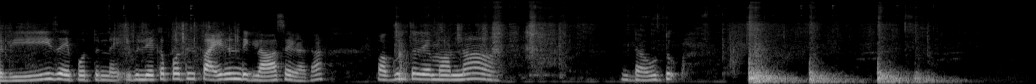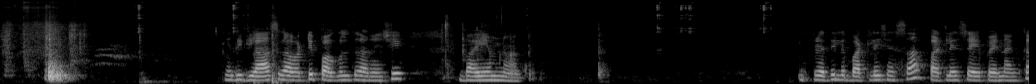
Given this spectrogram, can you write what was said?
గలీజ్ అయిపోతున్నాయి. ఇవి లేకపోతే ఇది గ్లాసే కదా. పగులుతుందేమో అన్న డౌటు. ఇది గ్లాస్ కాబట్టి పగులుతుంది అనేసి భయం నాకు. ప్రతి బట్టలు వేసేస్తా. బట్టలు వేసి అయిపోయినాక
